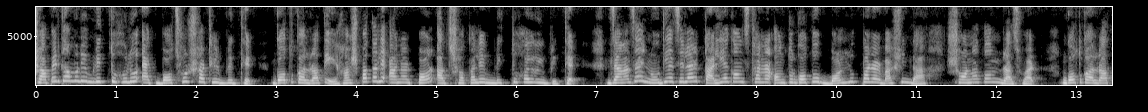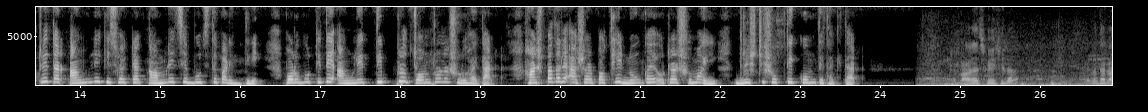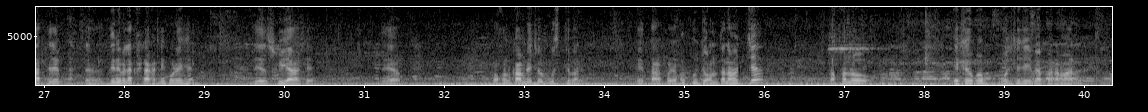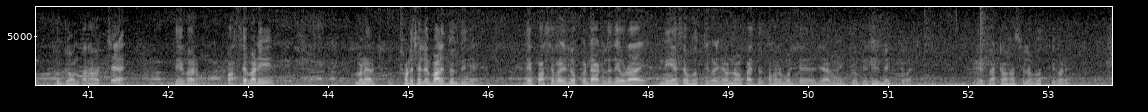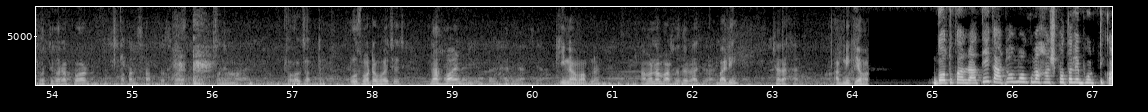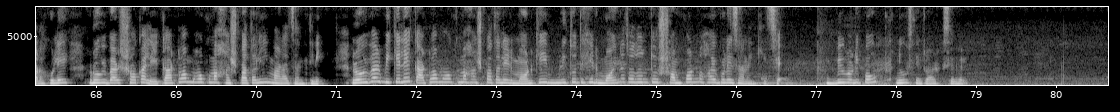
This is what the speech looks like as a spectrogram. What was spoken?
সাপের কামড়ে মৃত্যু হলো এক বছর ষাটের বৃদ্ধের। গতকাল রাতে হাসপাতালে আনার পর আজ সকালে মৃত্যু হয় ওই বৃদ্ধের। জানা যায়, নদিয়া জেলার কালিয়াগঞ্জ থানার অন্তর্গত বল্লভপাড়ার বাসিন্দা সনাতন রাজওয়ার। গতকাল রাত্রে তার আঙুলে কিছু একটা কামড়েছে বুঝতে পারেন তিনি। পরবর্তীতে আঙুলে তীব্র যন্ত্রণা শুরু হয় তার। হাসপাতালে আসার পথে নৌকায় ওঠার সময় দৃষ্টিশক্তি কমতে থাকে তার। রাত্রে দিনের বেলা খাটাখাটনি করেছে। যে শুয়ে আছে, যে কখন কামড়েছে বুঝতে পারে তারপর যখন খুব যন্ত্রণা হচ্ছে, তখনও একে ওকে বলছে যে, এই ব্যাপার আমার খুব যন্ত্রণা হচ্ছে দিয়ে এবার পাশে বাড়ি মানে ছোটো ছেলে বাড়ি তুলতে যায়। দিয়ে পাশে বাড়ির লোককে ডাকলে দিয়ে ওরা নিয়ে এসে ভর্তি করে। যখন নৌকায় তুলে তখন বলছে যে, আমি চোখে কিছু দেখতে পাচ্ছি দিয়ে কাটো হসপিটালে ভর্তি করে। ভর্তি করার পর সকাল সাতটার সময় উনি মারা যায় সকাল সাতটায়। পোস্টমর্টম হয়েছে আজকে? না হয় না এখানেই আছে। কি নাম আপনার? আমার নাম বাসুদেব রাজওয়ার বাড়ি? ছাড়া খান আপনি কি হন? গতকাল রাতে কাটোয়া মহকুমা হাসপাতালে ভর্তি করা হলে রবিবার সকালে কাটোয়া মহকুমা হাসপাতালেই মারা যান তিনি। রবিবার বিকেলে কাটোয়া মহকুমা হাসপাতালের মর্গে মৃতদেহের ময়নাতদন্ত সম্পন্ন হয় বলে জানা গিয়েছে। Bureau report news network seven.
